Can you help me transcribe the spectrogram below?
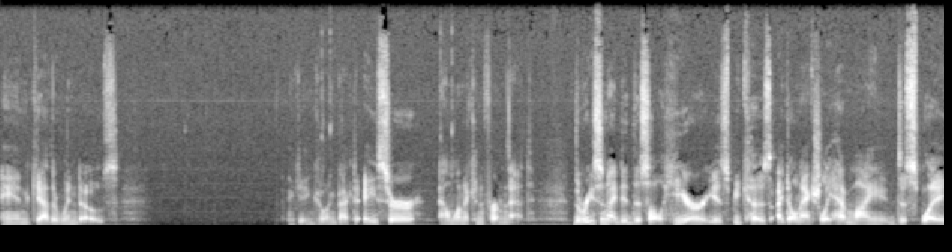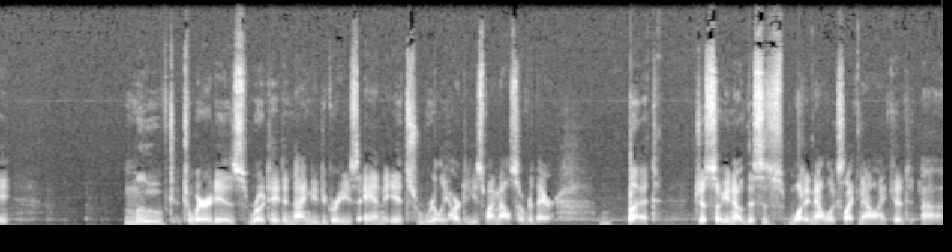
and Gather Windows. Again, going back to Acer, I want to confirm that. The reason I did this all here is because I don't actually have my display moved to where it is rotated 90 degrees and it's really hard to use my mouse over there. But just so you know, this is what it now looks like now. I could uh,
